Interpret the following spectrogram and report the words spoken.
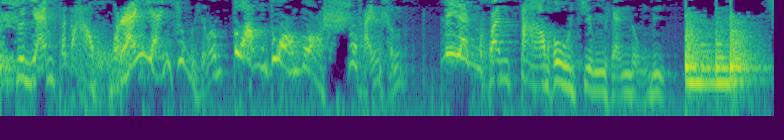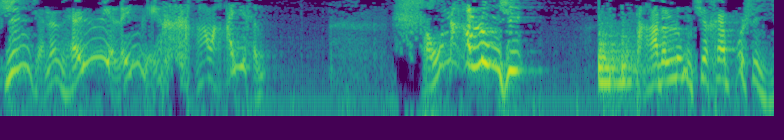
时间不大，忽然间就听了咣咣咣十三声连环大炮，惊天动地。紧接着，才玉林根哈啦一声，手拿龙旗。打的龙旗还不是一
